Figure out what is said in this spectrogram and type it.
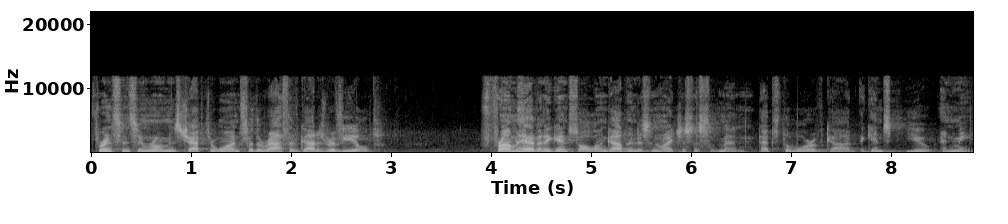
For instance, in Romans chapter 1, for the wrath of God is revealed from heaven against all ungodliness and righteousness of men. That's the war of God against you and me.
